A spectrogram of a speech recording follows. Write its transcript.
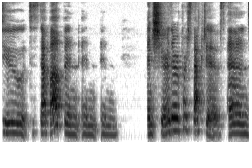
to to step up and and and and share their perspectives. And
